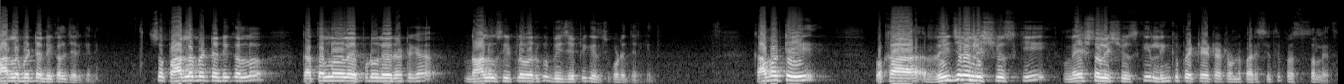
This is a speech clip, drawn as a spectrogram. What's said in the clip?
పార్లమెంట్ ఎన్నికలు జరిగినాయి. సో పార్లమెంట్ ఎన్నికల్లో గతంలో ఎప్పుడూ లేనట్టుగా నాలుగు సీట్ల వరకు బీజేపీ గెలుచుకోవడం జరిగింది. కాబట్టి ఒక రీజనల్ ఇష్యూస్కి నేషనల్ ఇష్యూస్కి లింక్ పెట్టేటటువంటి పరిస్థితి ప్రస్తుతం లేదు.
